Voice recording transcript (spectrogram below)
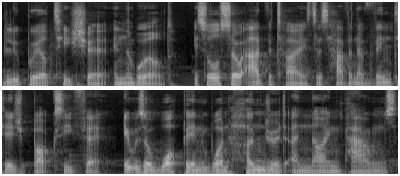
loop wheel t-shirt in the world. It's also advertised as having a vintage boxy fit. It was a whopping 109 pounds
